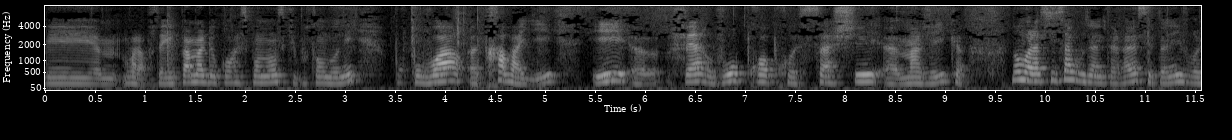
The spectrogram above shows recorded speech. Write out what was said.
les, voilà, vous avez pas mal de correspondances qui vous sont données pour pouvoir travailler et faire vos propres sachets magiques. Donc voilà, si ça vous intéresse, c'est un livre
